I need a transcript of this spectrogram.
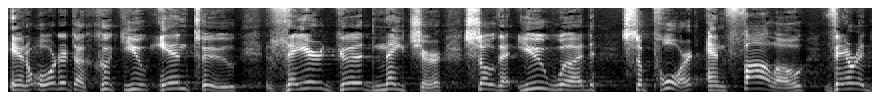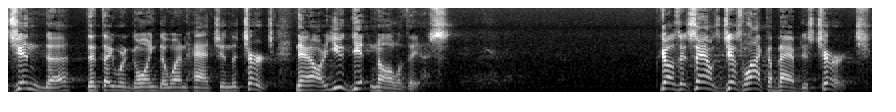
in order to hook you into their good nature so that you would support and follow their agenda that they were going to unhatch in the church. Now, are you getting all of this? Because it sounds just like a Baptist church.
